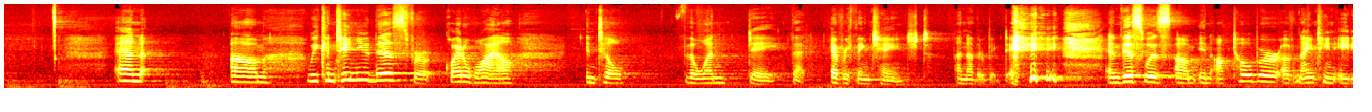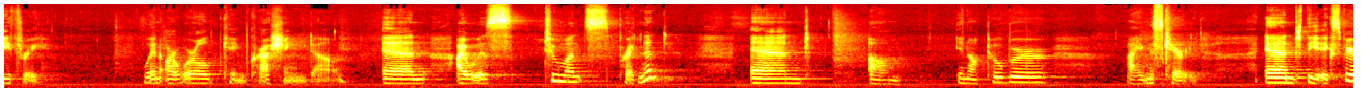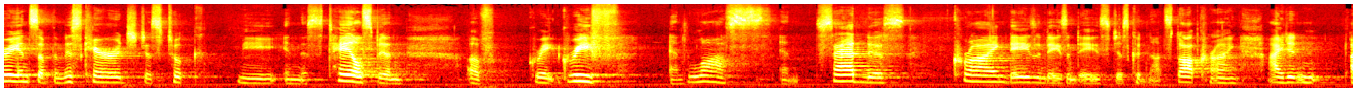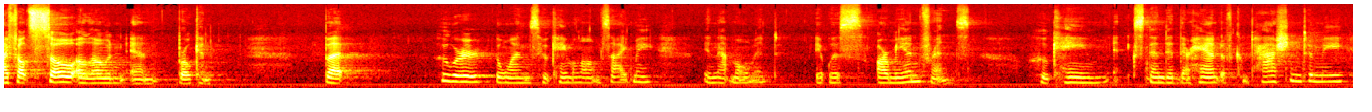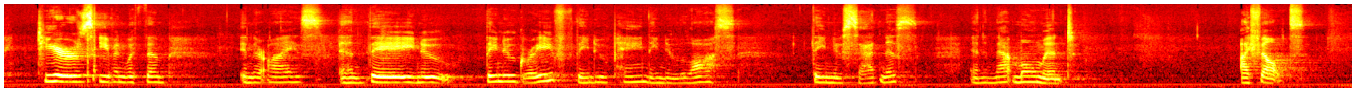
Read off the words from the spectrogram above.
And um, we continued this for quite a while until the one day that everything changed, another big day. and this was um, in October of 1983 when our world came crashing down. And I was two months pregnant and um, in October, I miscarried. And the experience of the miscarriage just took me in this tailspin of great grief and loss and sadness, crying days and days and days, just could not stop crying. I didn't, I felt so alone and broken. But who were the ones who came alongside me in that moment? It was our Mien friends who came, extended their hand of compassion to me, tears even with them in their eyes. And they knew. They knew grief, they knew pain, they knew loss, they knew sadness. And in that moment, I felt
